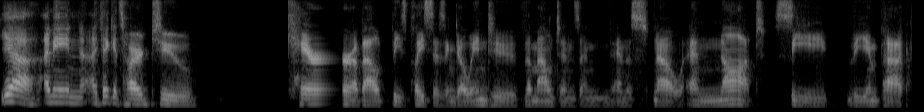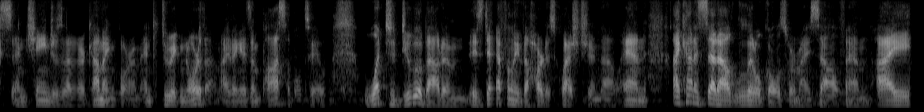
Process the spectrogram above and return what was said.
Yeah, I mean, I think it's hard to care about these places and go into the mountains and and the snow and not see the impacts and changes that are coming for him and to ignore them. I think it's impossible to. What to do about him is definitely the hardest question, though. And I kind of set out little goals for myself. And I,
